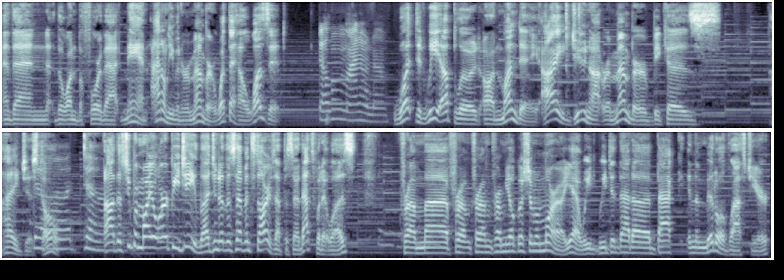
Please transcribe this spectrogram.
and then the one before that. Man, I don't even remember what the hell was it. Um, I don't know. What did we upload on Monday? I do not remember because I just don't. Duh, duh. Uh, the Super Mario RPG Legend of the Seven Stars episode. That's what it was from uh, from from from Yoko Shimomura. Yeah, we we did that uh, back in the middle of last year,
